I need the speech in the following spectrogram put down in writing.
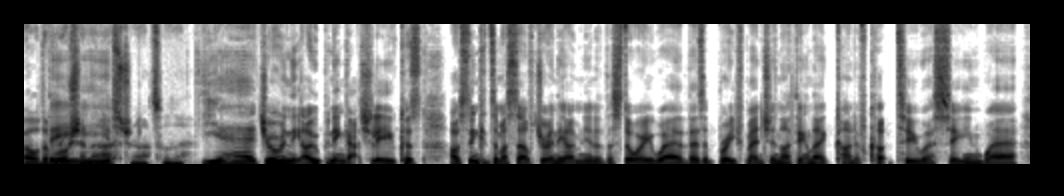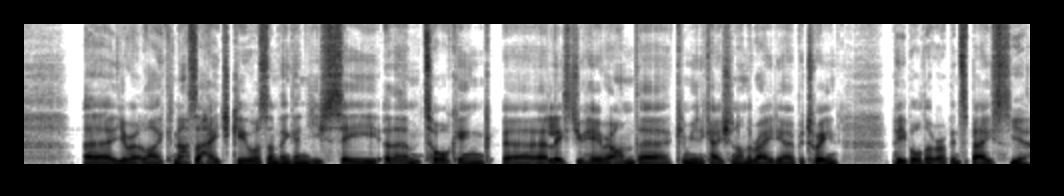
Oh, the, the- Russian astronauts, was it? yeah, during the opening, actually, because I was thinking to myself during the opening of the story where there's a brief mention. I think they kind of cut to a scene where uh, you're at like NASA HQ or something, and you see them talking. Uh, at least you hear it on the communication on the radio between people that are up in space Yeah.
